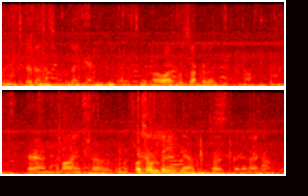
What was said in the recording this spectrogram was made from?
We need to go down this thing. All right, what's Zucker then? Down the mine trail. We need to Oh, go- sorry, we're going to, yeah, sorry, we're going to know.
